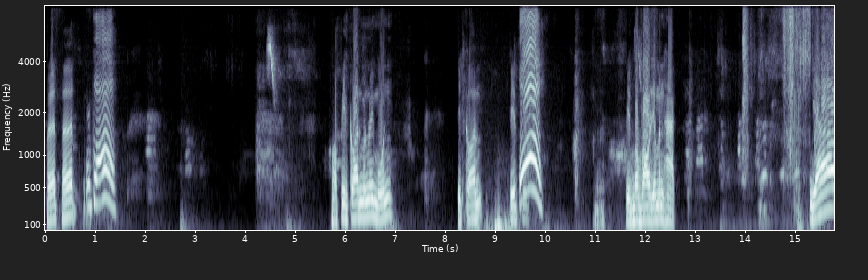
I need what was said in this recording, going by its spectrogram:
เปิดเปิดโอเคขอปิดก่อนมันไม่หมุน ปิดก่อน ปิด เอ๊ะปิดเบาๆเดี๋ยวมันหักเดี๋ยว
